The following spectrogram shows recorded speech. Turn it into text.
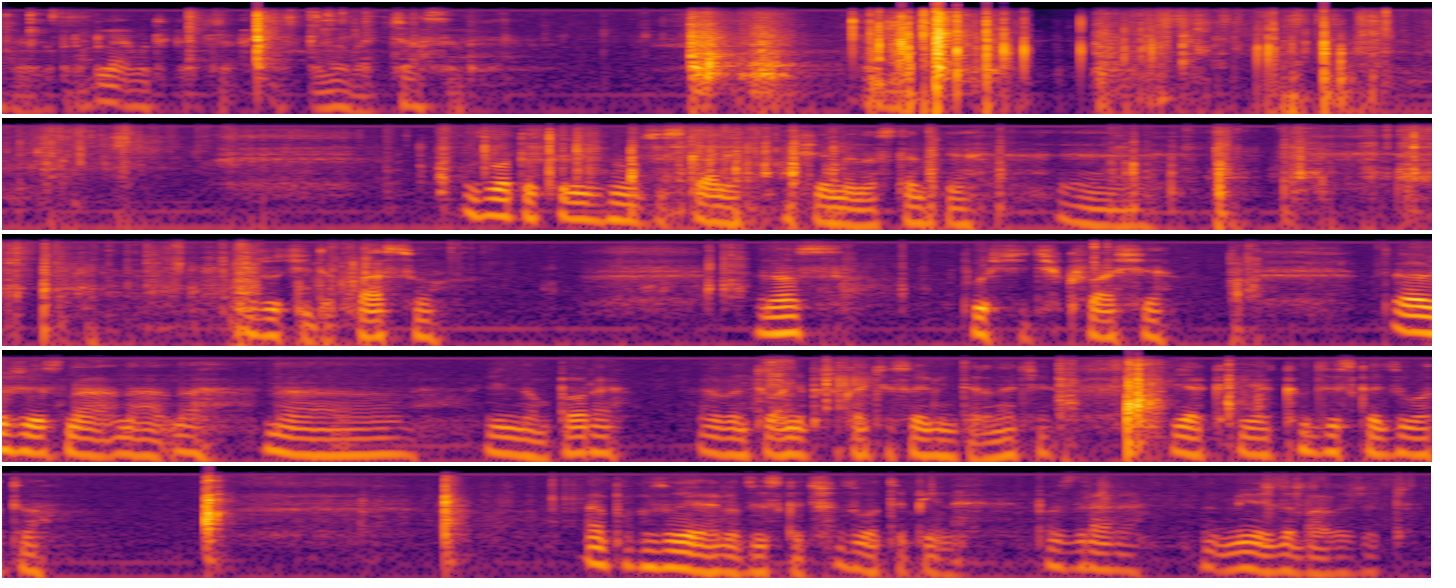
żadnego problemu, tylko trzeba dysponować czasem. Złoto, któreśmy uzyskali, musimy następnie e, wrzucić do kwasu, rozpuścić w kwasie. To już jest na, na, na, na inną porę. Ewentualnie poszukajcie sobie w internecie, jak, jak odzyskać złoto. Ja pokazuję, jak odzyskać złote piny. Pozdrawiam. Miłej zabawy życzę.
